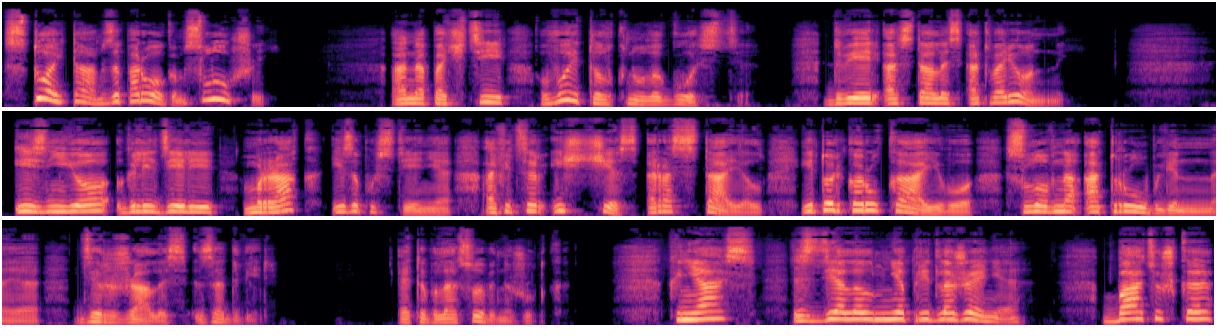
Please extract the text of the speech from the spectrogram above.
Стой там, за порогом! Слушай!» Она почти вытолкнула гостя. Дверь осталась отворенной. Из нее глядели мрак и запустение. Офицер исчез, растаял, и только рука его, словно отрубленная, держалась за дверь. Это было особенно жутко. Князь сделал мне предложение. Батюшка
